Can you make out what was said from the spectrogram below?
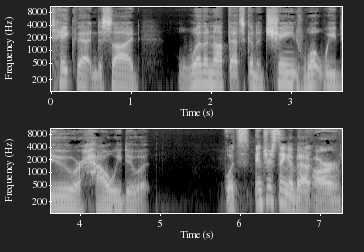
take that and decide whether or not that's going to change what we do or how we do it? What's interesting about our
